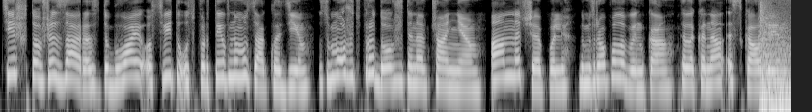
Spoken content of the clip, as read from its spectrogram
Ті ж, хто вже зараз здобуває освіту у спортивному закладі, зможуть продовжити навчання. Анна Чеполь, Дмитро Половинка, телеканал СК 1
